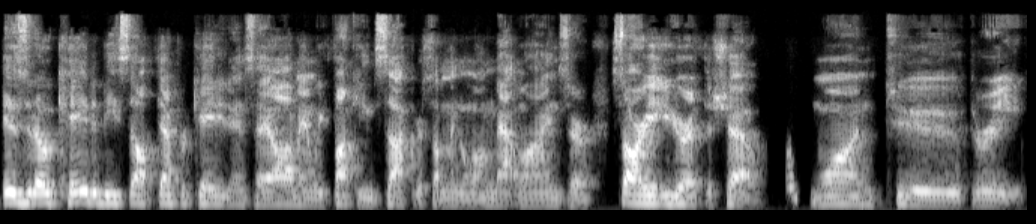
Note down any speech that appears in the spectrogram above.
is it okay to be self-deprecating and say, "Oh man, we fucking suck" or something along that lines, or "Sorry you're at the show." One, two, three.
